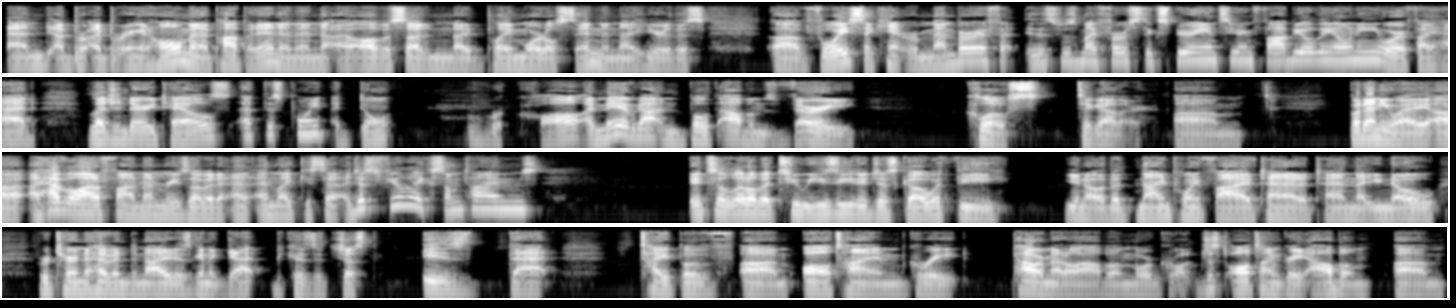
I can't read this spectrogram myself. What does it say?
and I, br- I, bring it home and I pop it in, and then I, all of a sudden I play Mortal Sin and I hear this uh, voice. I can't remember if this was my first experience hearing Fabio Lione or if I had Legendary Tales at this point. I don't recall. I may have gotten both albums very close together. Um, but anyway, uh, I have a lot of fond memories of it, and, and like you said, I just feel like sometimes it's a little bit too easy to just go with the, you know, the 9.5, 10 out of 10 that you know Return to Heaven Denied is going to get because it's just is that type of um, all time great power metal album or just all time great album. Um,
